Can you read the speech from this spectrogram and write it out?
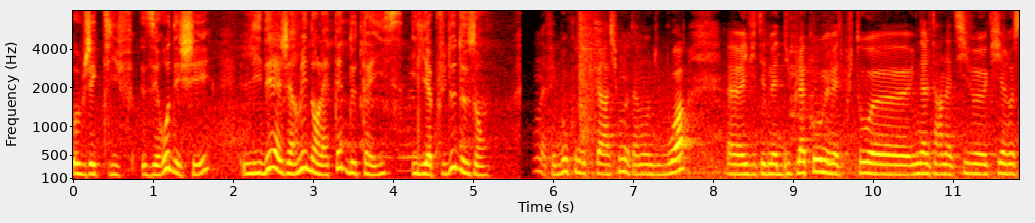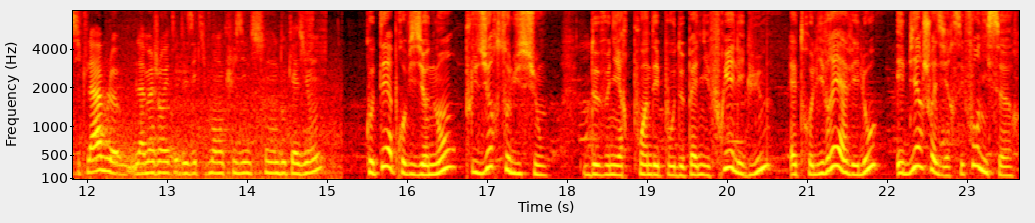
objectif zéro déchet, l'idée a germé dans la tête de Thaïs il y a plus de deux ans. On a fait beaucoup de récupération, notamment du bois. Euh, éviter de mettre du placo, mais mettre plutôt euh, une alternative qui est recyclable. La majorité des équipements en cuisine sont d'occasion. Côté approvisionnement, plusieurs solutions. Devenir point dépôt de paniers fruits et légumes, être livré à vélo et bien choisir ses fournisseurs.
